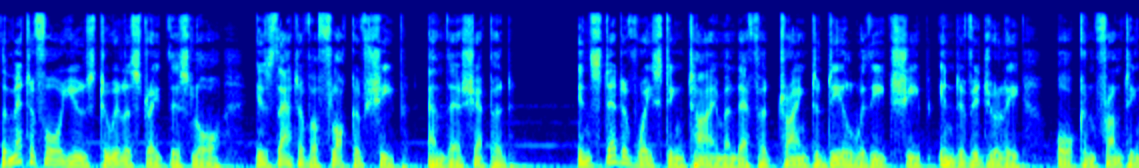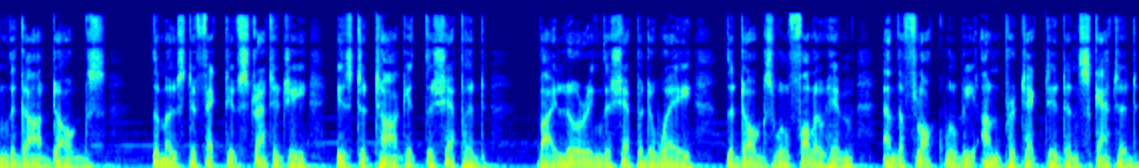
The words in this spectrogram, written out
The metaphor used to illustrate this law is that of a flock of sheep and their shepherd. Instead of wasting time and effort trying to deal with each sheep individually or confronting the guard dogs, the most effective strategy is to target the shepherd. By luring the shepherd away, the dogs will follow him and the flock will be unprotected and scattered,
